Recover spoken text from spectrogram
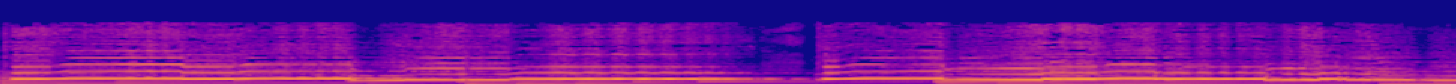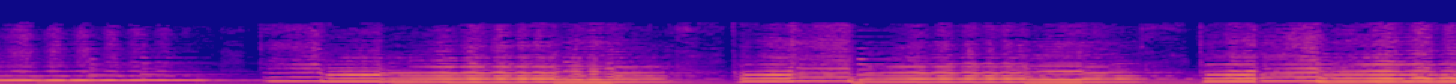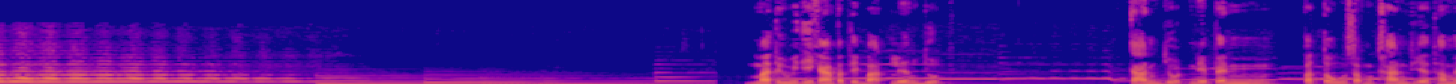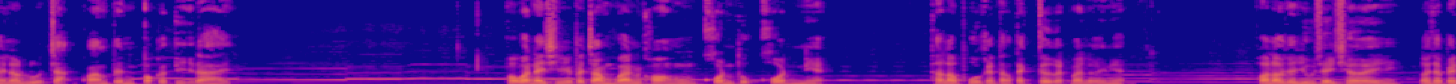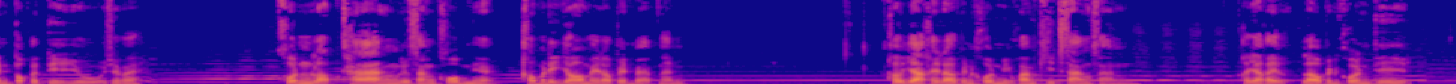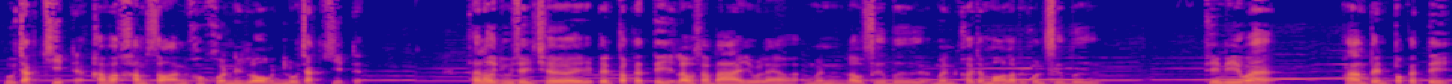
Bye. มาถึงวิธีการปฏิบัติเรื่องหยุด การหยุดนี่เป็นประตูสำคัญที่จะทำให้เรารู้จักความเป็นปกติได้ เพราะว่าในชีวิตประจำวันของคนทุกคนเนี่ย ถ้าเราพูดกันตั้งแต่เกิดมาเลยเนี่ย พอเราจะอยู่เฉยๆ เราจะเป็นปกติอยู่ใช่ไหม คนรอบข้างหรือสังคมเนี่ยเขาไม่ได้ยอมให้เราเป็นแบบนั้น เขาอยากให้เราเป็นคนมีความคิดสร้างสรรค์ เขาอยากให้เราเป็นคนที่ รู้จักคิดอะคำว่าคำสอนของคนในโลกรู้จักคิดอะถ้าเราอยู่เฉยๆเป็นปกติเราสบายอยู่แล้ว เหมือนเราซื่อบื้อ เหมือนเขาจะมองเราเป็นคนซื่อบื้อ ทีนี้ว่าความเป็นปกติ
